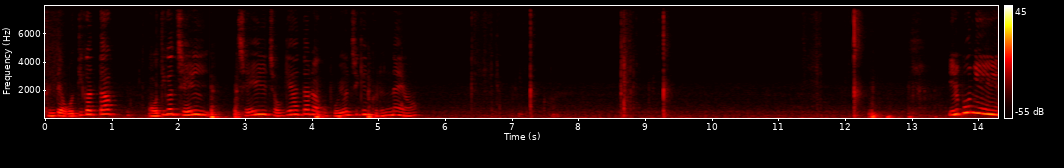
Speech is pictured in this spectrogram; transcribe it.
근데 어디가 딱 어디가 제일 제일 저기 하다라고 보여지긴 그렇네요. 일본이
